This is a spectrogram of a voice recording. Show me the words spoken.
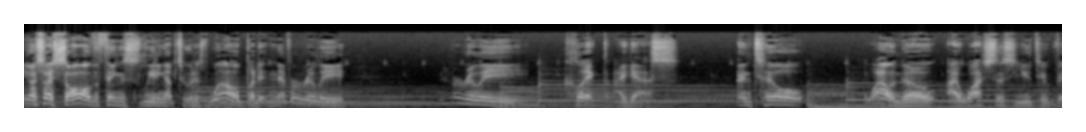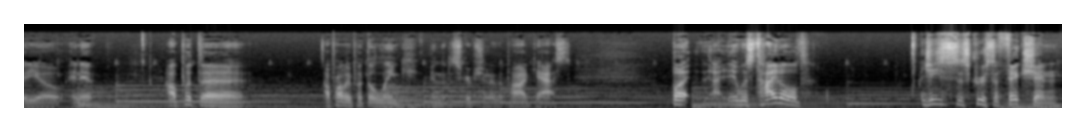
You know, so I saw all the things leading up to it as well, but it never really, never really clicked, I guess, until a while ago. I watched this YouTube video, and it. I'll put the, I'll probably put the link in the description of the podcast. But it was titled Jesus' Crucifixion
